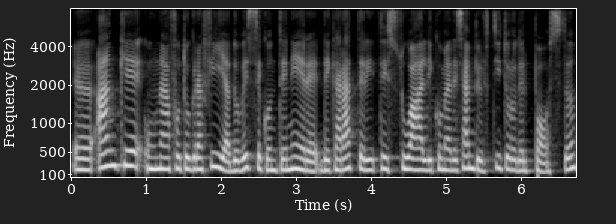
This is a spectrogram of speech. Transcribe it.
eh, anche una fotografia dovesse contenere dei caratteri testuali come ad esempio il titolo del post,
